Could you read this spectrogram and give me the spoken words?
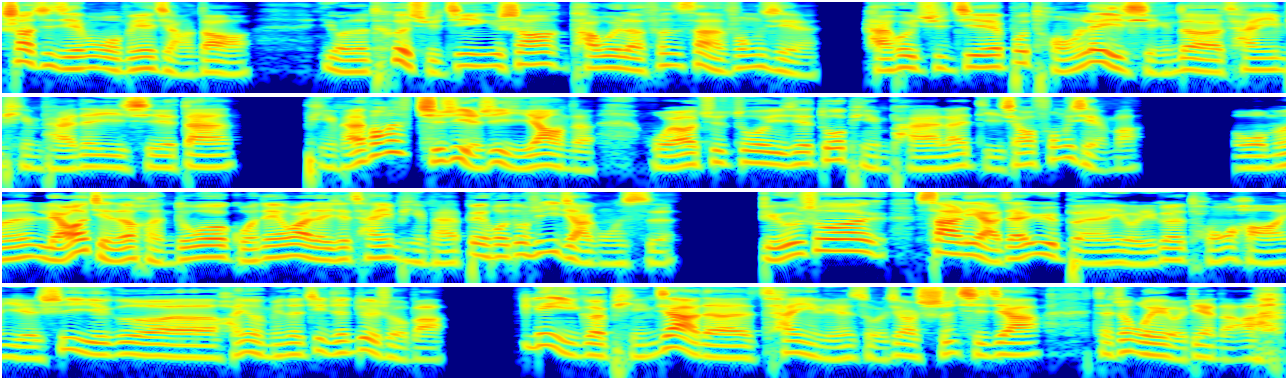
上期节目我们也讲到。有的特许经营商，他为了分散风险，还会去接不同类型的餐饮品牌的一些单。品牌方其实也是一样的，我要去做一些多品牌来抵消风险嘛。我们了解的很多国内外的一些餐饮品牌背后都是一家公司。比如说萨利亚在日本有一个同行，也是一个很有名的竞争对手吧。另一个平价的餐饮连锁叫十七家，在中国也有店的啊。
